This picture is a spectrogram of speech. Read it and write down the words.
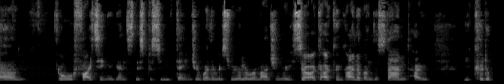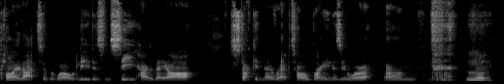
um, or fighting against this perceived danger whether it's real or imaginary so I, I can kind of understand how you could apply that to the world leaders and see how they are stuck in their reptile brain as it were um, No.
